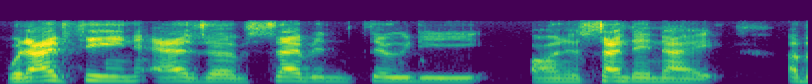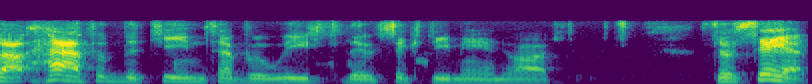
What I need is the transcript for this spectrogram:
What I've seen as of 7:30 on a Sunday night, about half of the teams have released their 60-man rosters. So, Sam,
